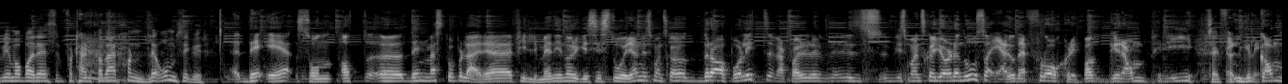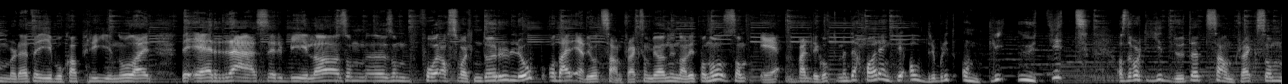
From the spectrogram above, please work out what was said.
vi må bare fortelle hva det her handler om, Sigurd. Det er sånn at uh, den mest populære filmen i norgeshistorien, hvis man skal dra på litt, i hvert fall hvis, man skal gjøre det nå, så er jo det Flåklypa Grand Prix. Den gamle til Ivo Caprino, der det er racerbiler som, som får asfalten til å rulle opp, og der er det jo et soundtrack som vi har nynna litt på nå, som er veldig godt. Men det har egentlig aldri blitt ordentlig utgitt. Altså, det ble gitt ut et soundtrack som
